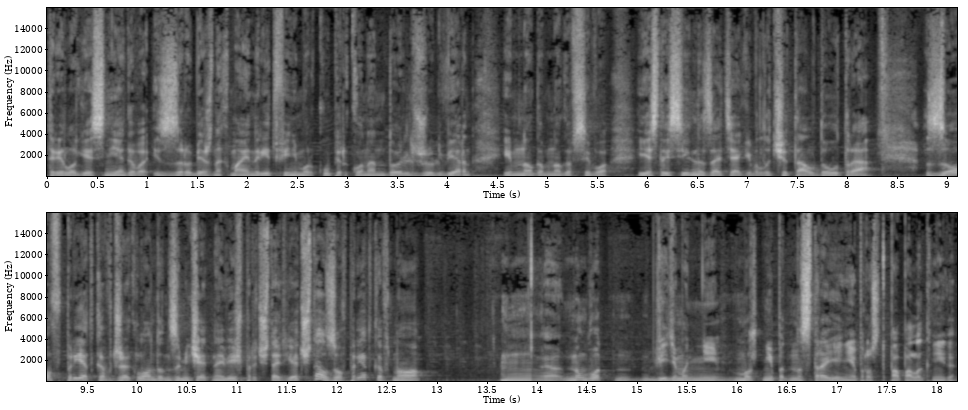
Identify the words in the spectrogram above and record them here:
трилогия Снегова, из зарубежных Майн Рид, Фенимур Купер, Конан Дойль, Жюль Верн и много-много всего. Если сильно затягивало, читал до утра. «Зов предков» Джек Лондон, замечательная вещь прочитать. Я читал «Зов предков», но ну вот, видимо, не, может, не под настроение просто попала книга.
